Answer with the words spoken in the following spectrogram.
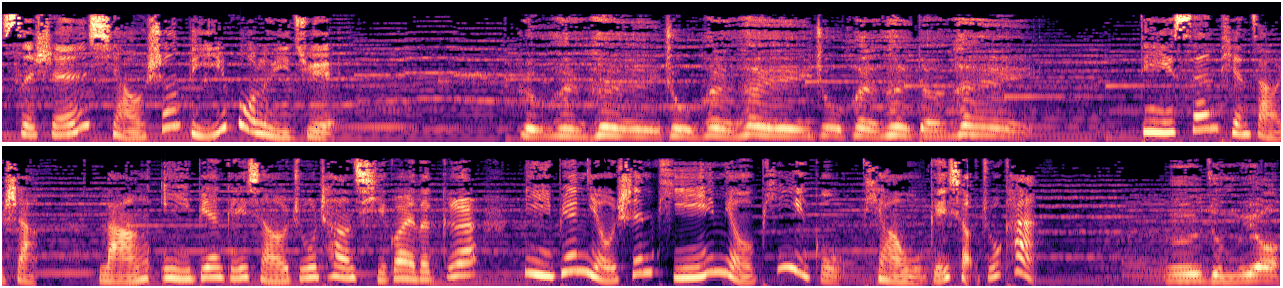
死神小声嘀咕了一句：“猪嘿嘿，猪嘿嘿，猪嘿嘿的嘿。”第三天早上，狼一边给小猪唱奇怪的歌。一边扭身体、扭屁股跳舞给小猪看，呃，怎么样？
